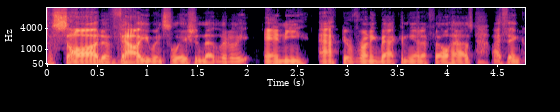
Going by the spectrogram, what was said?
facade of value insulation that literally any active running back in the NFL has. I think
